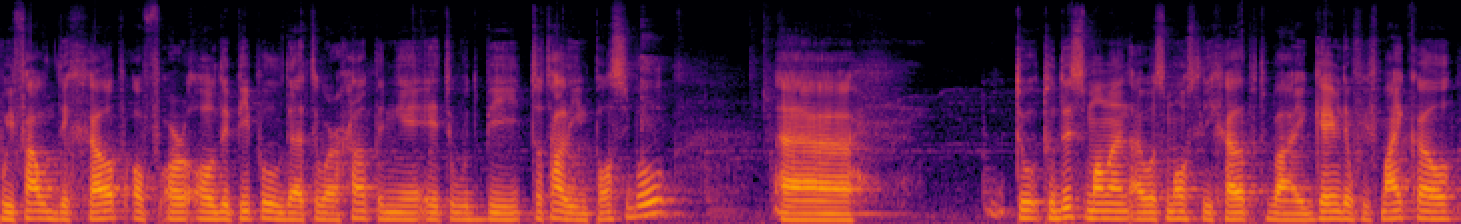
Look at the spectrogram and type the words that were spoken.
Without the help of all, all the people that were helping me, it would be totally impossible. Uh, to, to this moment, I was mostly helped by Game Dev with Michael,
